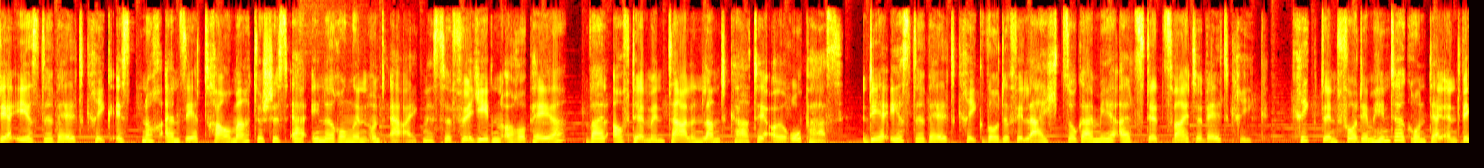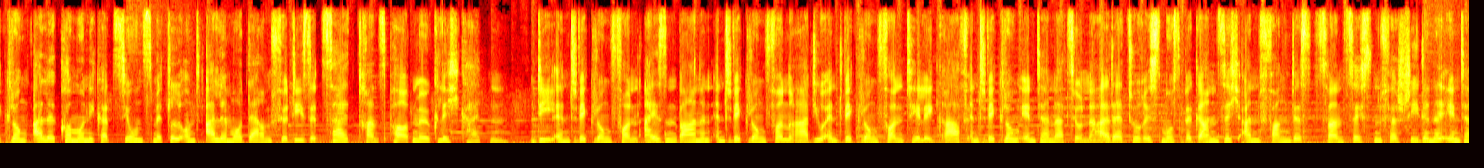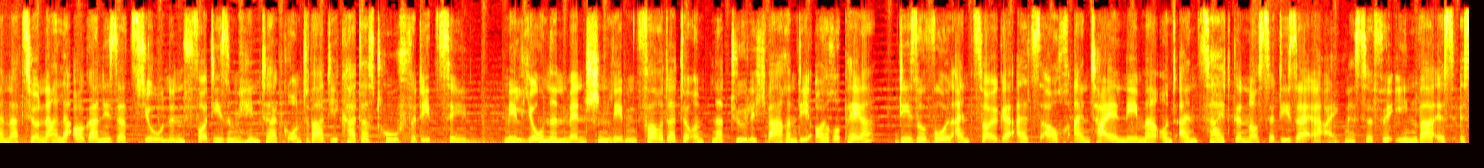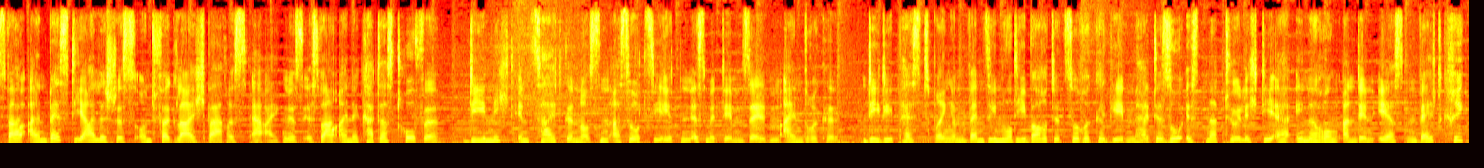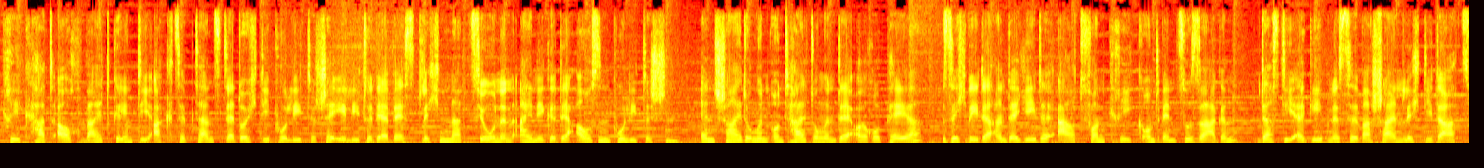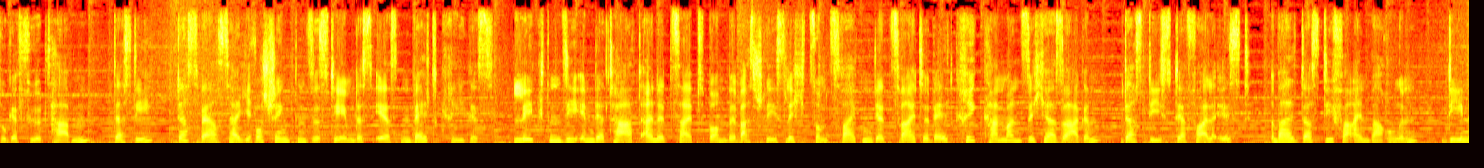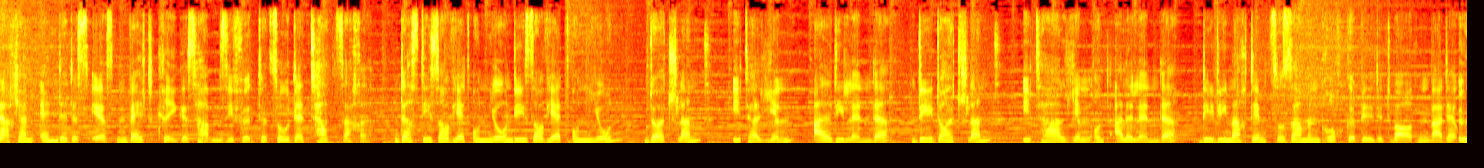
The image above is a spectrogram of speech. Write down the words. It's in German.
Der Erste Weltkrieg ist noch ein sehr traumatisches Erinnerungen und Ereignisse für jeden Europäer, weil auf der mentalen Landkarte Europas, der Erste Weltkrieg wurde vielleicht sogar mehr als der Zweite Weltkrieg. Krieg denn vor dem Hintergrund der Entwicklung alle Kommunikationsmittel und alle modern für diese Zeit Transportmöglichkeiten. Die Entwicklung von Eisenbahnen, Entwicklung von Radio, Entwicklung von Telegraph, Entwicklung international der Tourismus begann sich Anfang des 20. verschiedene internationale Organisationen vor diesem Hintergrund war die Katastrophe die 10 Millionen Menschenleben forderte und natürlich waren die Europäer, die sowohl ein Zeuge als auch ein Teilnehmer und ein Zeitgenosse dieser Ereignisse für ihn war es. Es war ein bestialisches und vergleichbares Ereignis. Es war eine Katastrophe, die nicht in Zeitgenossen assoziierten es mit demselben Eindrücke, die die Pest bringen, wenn sie nur die Worte zurückgegeben hätte. So ist natürlich die Erinnerung an den Ersten Weltkrieg. Krieg hat auch weitgehend die Akzeptanz der durch die politische Elite der westlichen Nationen einige der außenpolitischen Entscheidungen und Haltungen der Europäer, sich weder an der jede Art von Krieg und wenn zu sagen, dass die Ergebnisse wahrscheinlich die dazu geführt haben, dass die, das Versailles-Washington-System des Ersten Weltkrieges, legten sie in der Tat eine Zeitbombe was schließlich zum Zweiten der Zweite Weltkrieg kann man sicher sagen, dass dies der Fall ist, weil das die Vereinbarungen, die nach dem Ende des Ersten Weltkrieges haben sie führte zu der Tatsache, dass die Sowjetunion die Sowjetunion, Deutschland, Italien, all die Länder, die Deutschland, Italien und alle Länder, die die nach dem Zusammenbruch gebildet worden war der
